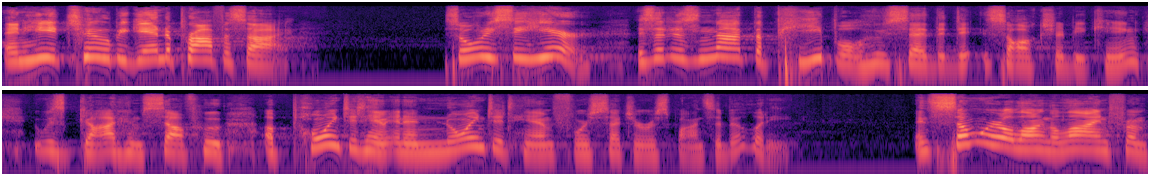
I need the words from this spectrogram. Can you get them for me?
and he too began to prophesy. So, what do we see here? Is that it is not the people who said that Saul should be king, it was God himself who appointed him and anointed him for such a responsibility. And somewhere along the line, from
